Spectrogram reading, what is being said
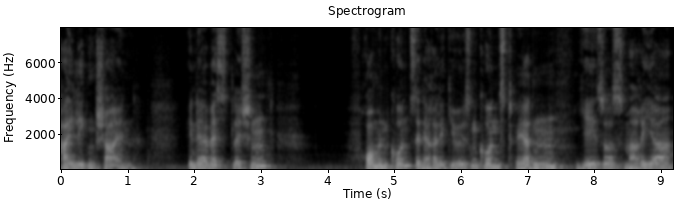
Heiligenschein. In der westlichen frommen Kunst, in der religiösen Kunst werden Jesus, Maria,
